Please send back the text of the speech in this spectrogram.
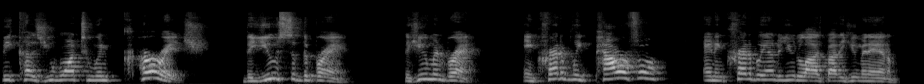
because you want to encourage the use of the brain, the human brain, incredibly powerful and incredibly underutilized by the human animal.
